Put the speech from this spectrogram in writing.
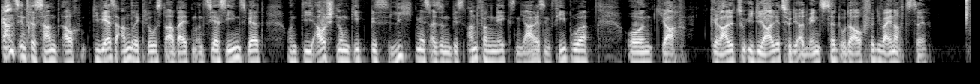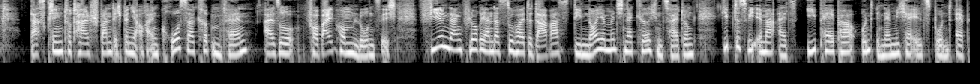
ganz interessant, auch diverse andere Klosterarbeiten und sehr sehenswert. Und die Ausstellung geht bis Lichtmess, also bis Anfang nächsten Jahres im Februar. Und ja, geradezu ideal jetzt für die Adventszeit oder auch für die Weihnachtszeit. Das klingt total spannend. Ich bin ja auch ein großer Krippenfan. Also vorbeikommen lohnt sich. Vielen Dank, Florian, dass du heute da warst. Die neue Münchner Kirchenzeitung gibt es wie immer als E-Paper und in der Michaelsbund-App.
